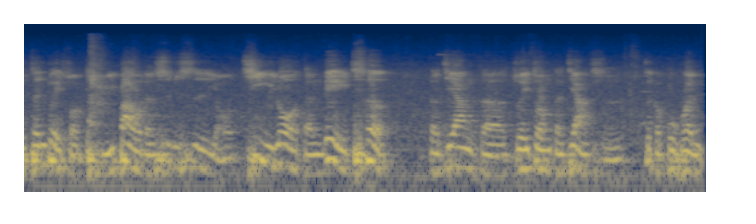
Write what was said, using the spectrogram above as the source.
就针对所提报的是不是有记录的内侧的这样的追踪的价值这个部分，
